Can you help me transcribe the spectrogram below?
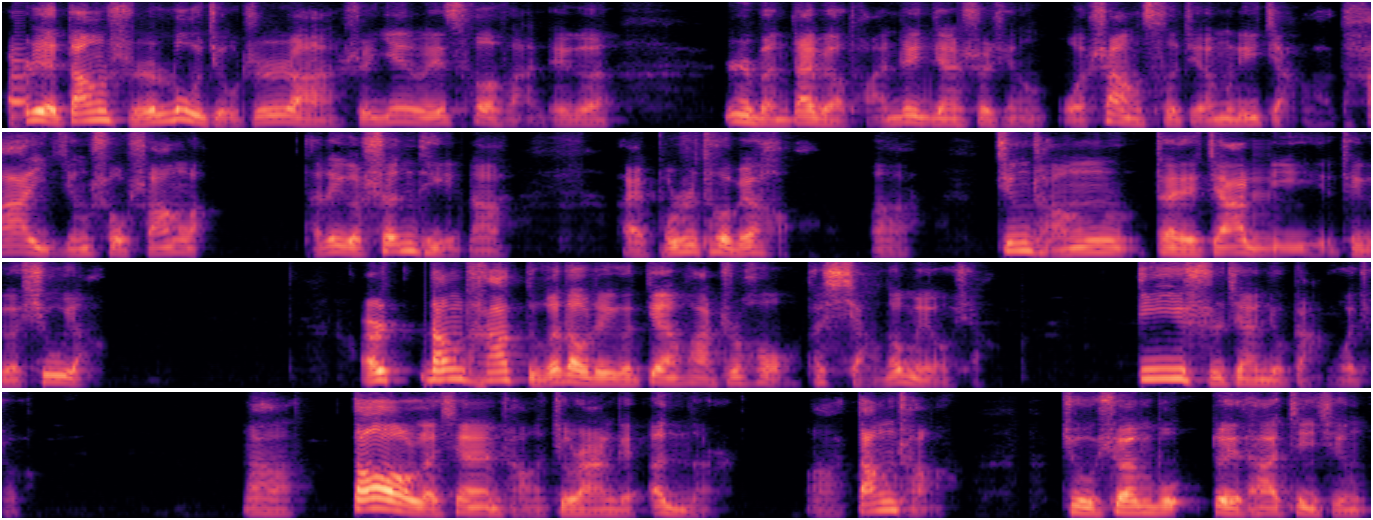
而且当时陆九之啊，是因为策反这个。日本代表团这件事情，我上次节目里讲了，他已经受伤了，他这个身体呢，哎，不是特别好啊，经常在家里这个休养。而当他得到这个电话之后，他想都没有想，第一时间就赶过去了，啊，到了现场就让人给摁那儿，啊，当场就宣布对他进行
